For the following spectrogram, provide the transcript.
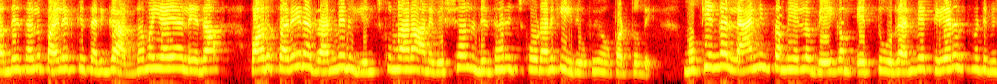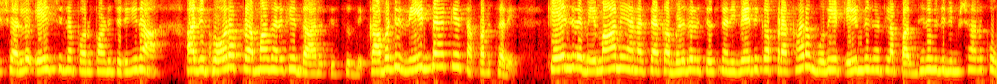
సందేశాలు పైలట్కి సరిగ్గా అర్థమయ్యాయా లేదా? వారు సరైన రన్వేను ఎంచుకున్నారా అనే విషయాలు నిర్ధారించుకోవడానికి ఇది ఉపయోగపడుతుంది. ముఖ్యంగా ల్యాండింగ్ సమయంలో వేగం ఎత్తు రన్వే క్లియరెన్స్ వంటి విషయాల్లో ఏ చిన్న పొరపాటు జరిగినా అది ఘోర ప్రమాదానికి దారితీస్తుంది. కాబట్టి రీడ్ బ్యాకే తప్పనిసరి. కేంద్ర విమానయాన శాఖ విడుదల చేసిన నివేదిక ప్రకారం ఉదయం ఎనిమిది గంటల పద్దెనిమిది నిమిషాలకు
